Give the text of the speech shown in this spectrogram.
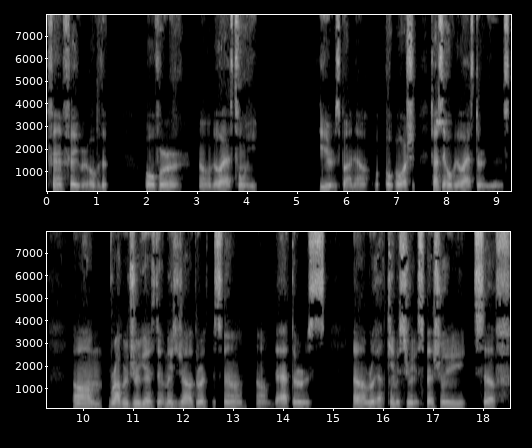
fan favorite over the over um, the last twenty years by now, or, or I should to say over the last thirty years. Um, Robert Rodriguez did an amazing job directing this film. Um, the actors uh, really have chemistry, especially Seth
